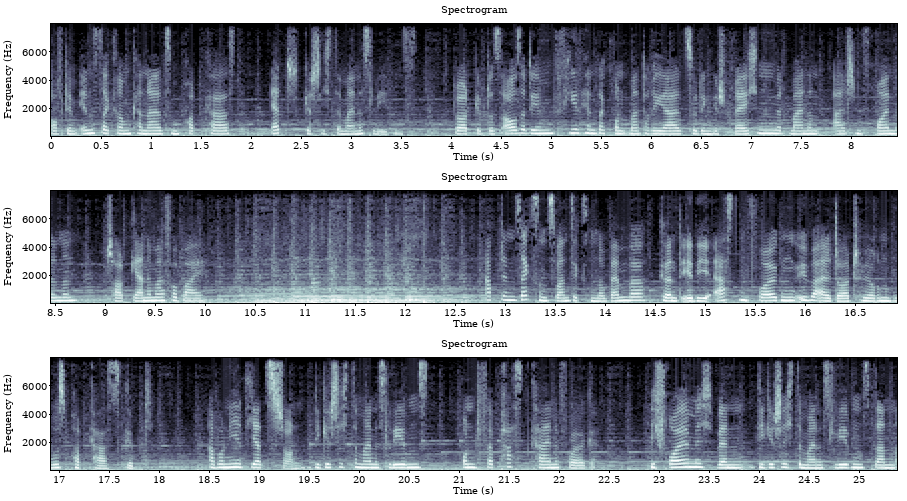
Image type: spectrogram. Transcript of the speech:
Auf dem Instagram-Kanal zum Podcast Geschichte meines Lebens. Dort gibt es außerdem viel Hintergrundmaterial zu den Gesprächen mit meinen alten Freundinnen. Schaut gerne mal vorbei. Ab dem 26. November könnt ihr die ersten Folgen überall dort hören, wo es Podcasts gibt. Abonniert jetzt schon die Geschichte meines Lebens und verpasst keine Folge. Ich freue mich, wenn die Geschichte meines Lebens dann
